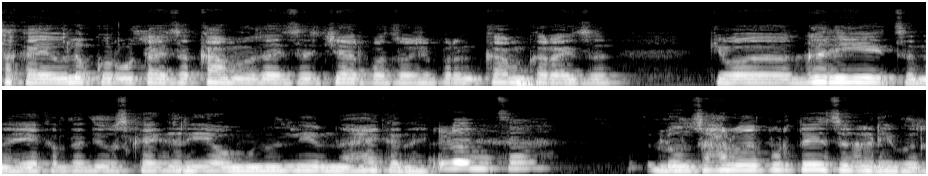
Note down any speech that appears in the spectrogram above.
सकाळी लवकर उठायचं कामावर जायचं चार पाच वाजेपर्यंत काम करायचं. किंवा घरी यायचं नाही. एखादा दिवस काय घरी यावं म्हणून नियम नाही आहे का नाही? लोणचं? लोणचं हलवायपुरतं यायचं घडीभर.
